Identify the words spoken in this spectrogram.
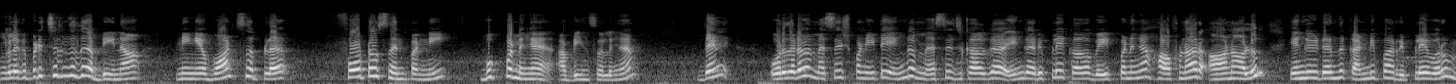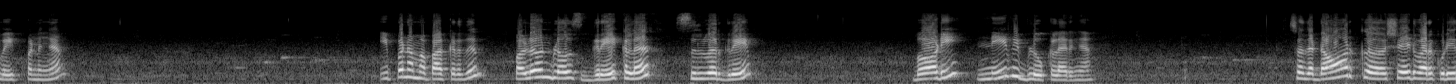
உங்களுக்கு பிடிச்சிருந்தது அப்படின்னா நீங்கள் வாட்ஸ்அப்பில் ஃபோட்டோ சென்ட் பண்ணி புக் பண்ணுங்கள் அப்படின்னு சொல்லுங்கள் தென் ஒரு தடவை மெசேஜ் பண்ணிவிட்டு எங்கள் மெசேஜுக்காக எங்கள் ரிப்ளைக்காக வெயிட் பண்ணுங்கள் ஹாஃப் அன் ஹவர் ஆனாலும் எங்கள்கிட்டேருந்து கண்டிப்பாக ரிப்ளை வரும் வெயிட் பண்ணுங்கள் இப்போ நம்ம பார்க்குறது balloon blouse grey colour silver grey body navy blue கலருங்க ஸோ அந்த டார்க் ஷேட் வரக்கூடிய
